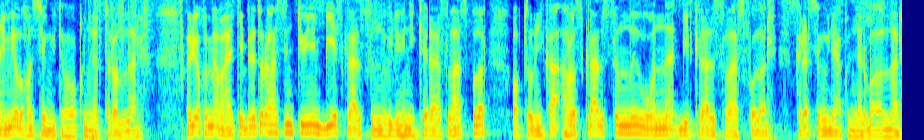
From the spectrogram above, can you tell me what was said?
Әме э, олған сөңгіті оқыннар тұралылар. Өлі оқымаға температура хасын түйінен 5 градустымны күнігін 2 градус лас болар. Оптурника ағас градустымны онына 1 градус лас болар. Кыра сөңгілі ақыннар балалар.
